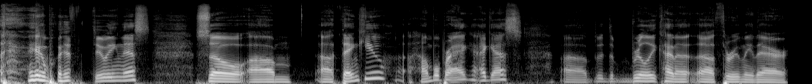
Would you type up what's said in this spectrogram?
with doing this. So, um, uh, thank you. humble brag, I guess. Uh, really kind of uh, threw me there.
